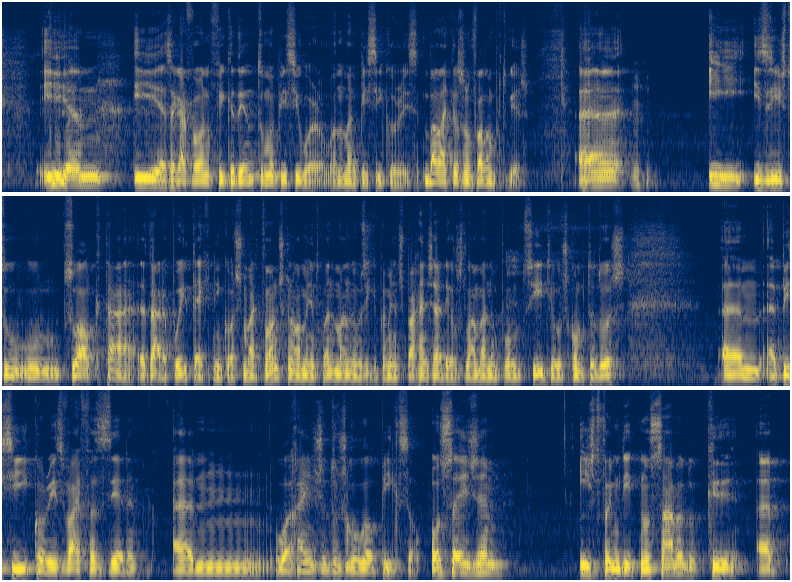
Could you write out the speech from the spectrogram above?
e, um, e essa Carphone fica dentro de uma PC World, uma PC Curious. Vai lá que eles não falam português. Uh, e existe o, o, pessoal que está a dar apoio técnico aos smartphones, que normalmente quando mandam os equipamentos para arranjar, eles lá mandam para um sítio, os computadores. Um, a PC Curious vai fazer um, o arranjo dos Google Pixel. Ou seja, isto foi-me dito no sábado que uh,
